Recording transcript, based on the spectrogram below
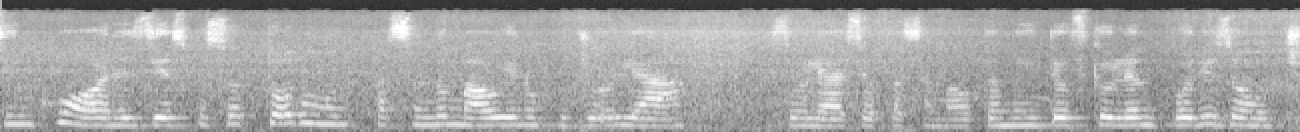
cinco horas e as pessoas, todo mundo passando mal e eu não podia olhar. Se eu olhasse eu ia passar mal também, então eu fiquei olhando pro horizonte.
